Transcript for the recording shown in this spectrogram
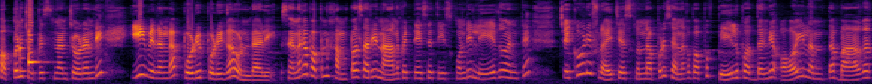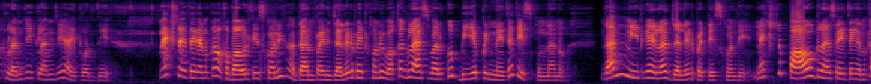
పప్పుని చూపిస్తున్నాను చూడండి. ఈ విధంగా పొడి పొడిగా ఉండాలి. శనగపప్పును కంపల్సరీ నానబెట్టేసే తీసుకోండి. లేదు అంటే చెకోడి ఫ్రై చేసుకున్నప్పుడు శనగపప్పు పేలిపోద్దండి. ఆయిల్ అంతా బాగా క్లంజీ క్లంజీ అయిపోద్ది. నెక్స్ట్ అయితే కనుక ఒక బౌల్ తీసుకొని దానిపైన జల్లెడ పెట్టుకొని ఒక గ్లాస్ వరకు బియ్య పిండిని అయితే తీసుకున్నాను. దాన్ని నీట్గా ఇలా జల్లెడ పెట్టేసుకోండి. నెక్స్ట్ పావు గ్లాస్ అయితే కనుక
